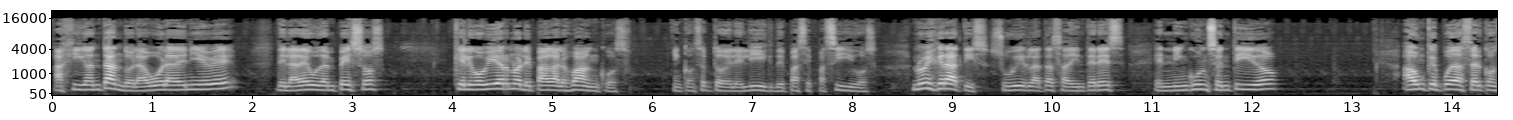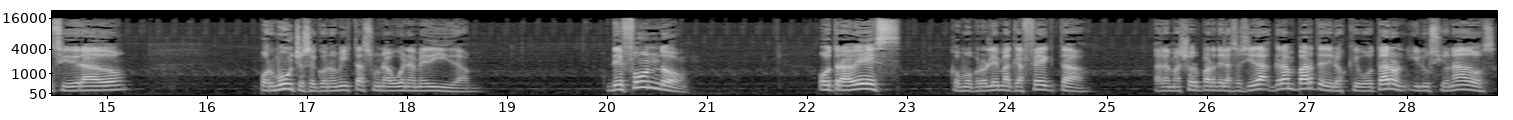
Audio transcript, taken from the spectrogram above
agigantando la bola de nieve de la deuda en pesos que el gobierno le paga a los bancos, en concepto del ELIC, de pases pasivos. No es gratis subir la tasa de interés en ningún sentido, aunque pueda ser considerado por muchos economistas una buena medida. De fondo, otra vez, como problema que afecta a la mayor parte de la sociedad, gran parte de los que votaron ilusionados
